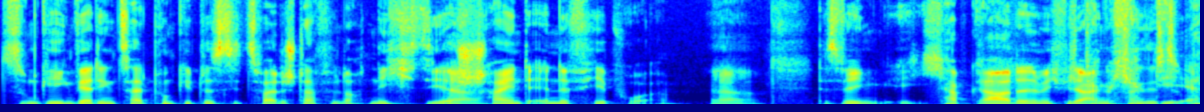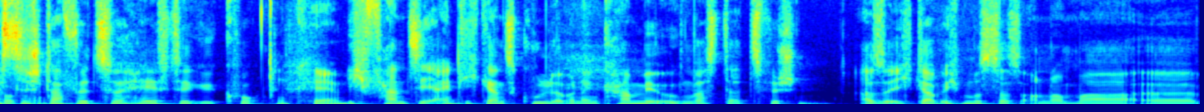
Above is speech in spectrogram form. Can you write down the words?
zum gegenwärtigen Zeitpunkt gibt es die zweite Staffel noch nicht. Sie Ja. erscheint Ende Februar. ja. Deswegen, ich habe gerade nämlich wieder Ich, angefangen, habe sie die erste gucken. Staffel zur Hälfte geguckt. Okay. Ich fand sie eigentlich ganz cool, aber dann kam mir irgendwas dazwischen. Also ich glaube, ich muss das auch noch mal, äh,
